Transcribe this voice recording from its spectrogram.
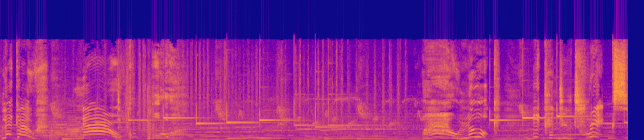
let go. Now! Wow, look! It can do tricks.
